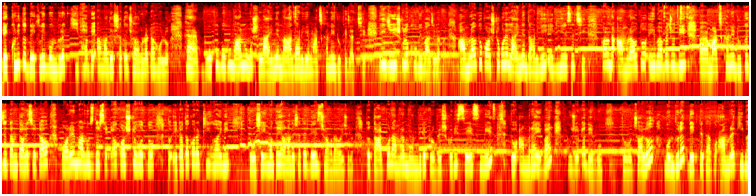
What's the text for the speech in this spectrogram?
এক্ষুনি তো দেখলেই বন্ধুরা কীভাবে আমাদের সাথে ঝগড়াটা হলো। হ্যাঁ বহু বহু মানুষ লাইনে না দাঁড়িয়ে মাঝখানেই ঢুকে যাচ্ছে। এই জিনিসগুলো খুবই বাজে ব্যাপার। আমরাও তো কষ্ট করে লাইনে দাঁড়িয়েই এগিয়ে এসেছি। কারণ আমরাও তো এইভাবে যদি মাঝখানে ঢুকে যেতাম, তাহলে সেটাও পরের মানুষদের সেটাও কষ্ট হতো। তো এটা তো করা ঠিক হয়নি। তো সেই মতোই আমাদের সাথে বেশ ঝগড়া হয়েছিল। তো তারপর আমরা মন্দিরে প্রবেশ করি শেষ মেষ তো আমরা এবার পুজোটা দেব। তো চলো বন্ধুরা দেখতে থাকো, আমরা কীভাবে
